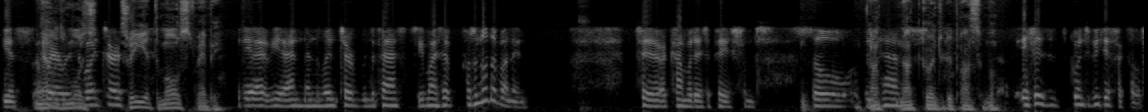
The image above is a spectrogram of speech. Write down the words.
Yes, Now where the in the winter- three at the most, maybe. Yeah, yeah, and in the winter, in the past, you might have put another one in to accommodate a patient. So we Not, have. not going to be possible. it is going to be difficult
